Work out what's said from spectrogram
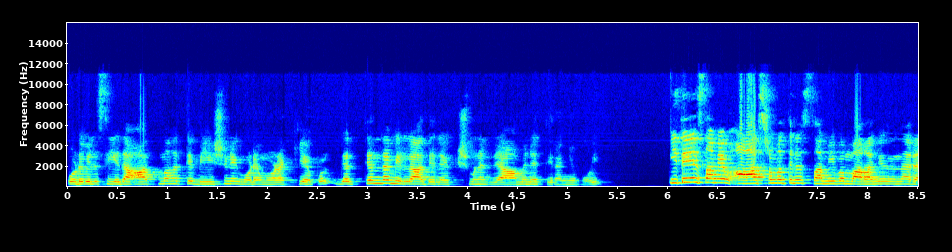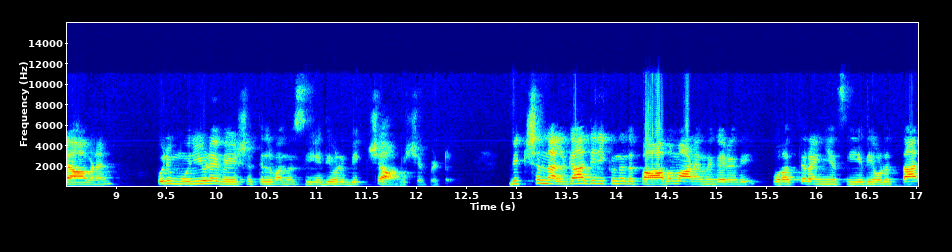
ഒടുവിൽ സീത ആത്മഹത്യ ഭീഷണി കൂടെ മുഴക്കിയപ്പോൾ ഗത്യന്തമില്ലാതെ ലക്ഷ്മണൻ രാമനെ തിരഞ്ഞുപോയി. ഇതേ സമയം ആശ്രമത്തിന് സമീപം മറഞ്ഞു നിന്ന രാവണൻ ഒരു മുനിയുടെ വേഷത്തിൽ വന്ന് സീതയോട് ഭിക്ഷ ആവശ്യപ്പെട്ടു. ഭിക്ഷ നൽകാതിരിക്കുന്നത് പാപമാണെന്ന് കരുതി പുറത്തിറങ്ങിയ സീതയോട് താൻ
